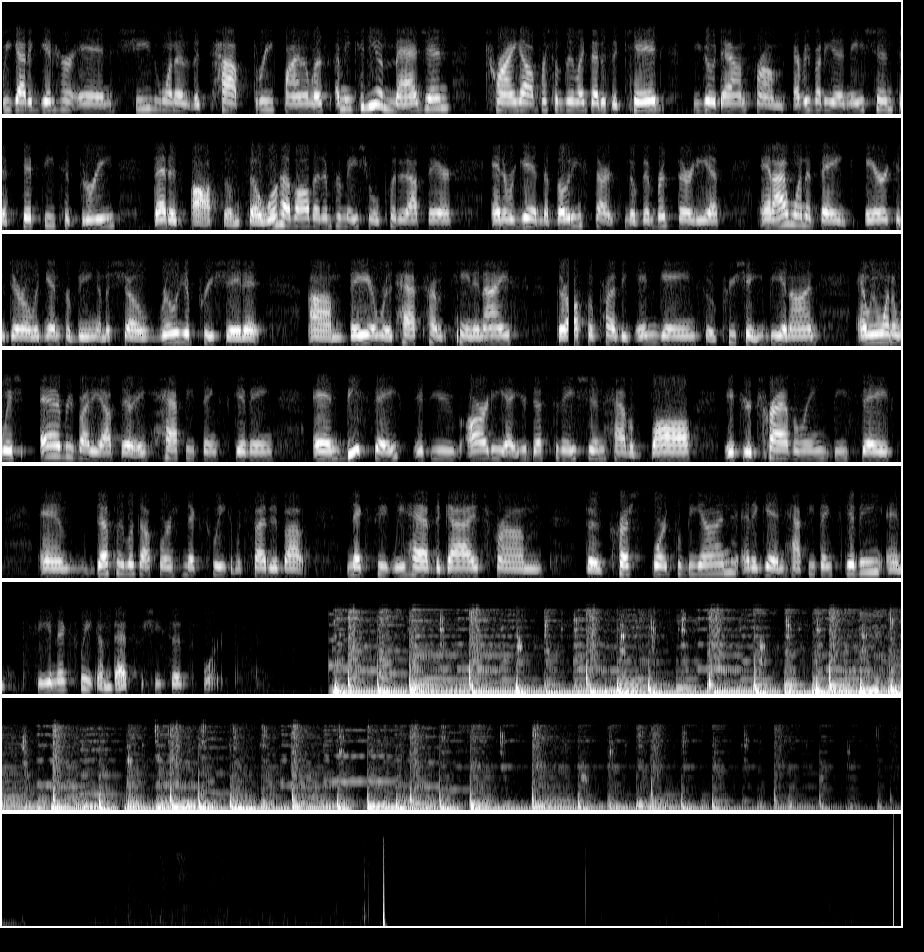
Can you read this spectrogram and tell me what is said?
We got to get her in. She's one of the top three finalists. I mean, can you imagine trying out for something like that as a kid, you go down from everybody in the nation to 50 to 3. That is awesome. So we'll have all that information. We'll put it out there. And again, the voting starts November 30th. And I want to thank Eric and Darrell again for being on the show. Really appreciate it. Um, they are with halftime with Cane and Ice. They're also part of the end game, so appreciate you being on. And we want to wish everybody out there a happy Thanksgiving and be safe. If you've already at your destination, have a ball. If you're traveling, be safe. And definitely look out for us next week. I'm excited about next week. We have the guys from the Crush Sports will be on. And again, happy Thanksgiving and see you next week on That's What She Said Sports.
